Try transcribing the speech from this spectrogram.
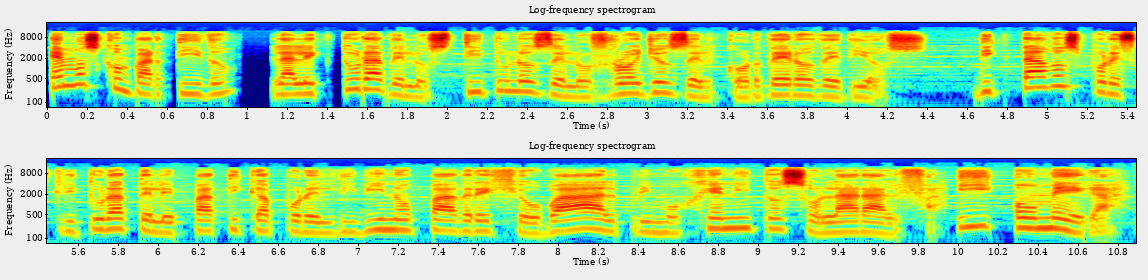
Hemos compartido la lectura de los títulos de los rollos del Cordero de Dios, dictados por escritura telepática por el Divino Padre Jehová al primogénito solar Alfa y Omega.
